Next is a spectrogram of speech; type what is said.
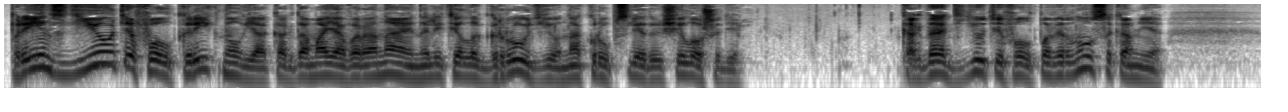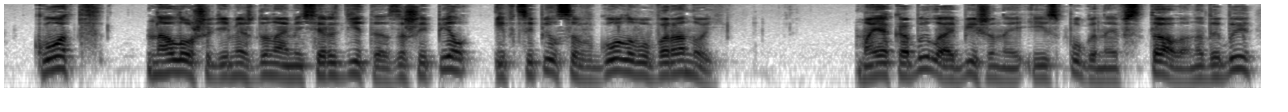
«Принц Дьютифул!» — крикнул я, когда моя вороная налетела грудью на круп следующей лошади. Когда Дьютифул повернулся ко мне, кот на лошади между нами сердито зашипел и вцепился в голову вороной. Моя кобыла, обиженная и испуганная, встала на дыбы.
